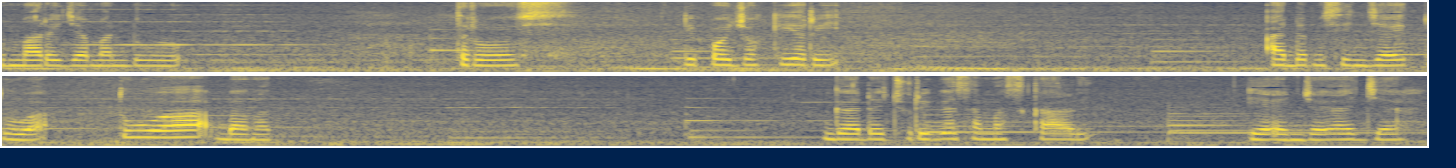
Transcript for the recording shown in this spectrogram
lemari zaman dulu. Terus di pojok kiri ada mesin jahit tua, tua banget. Gak ada curiga sama sekali. Ya enjoy aja.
